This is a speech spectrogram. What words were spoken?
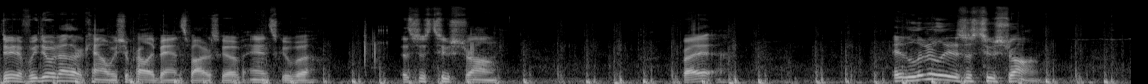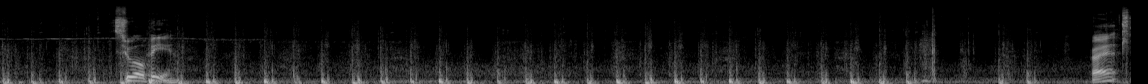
Dude, if we do another account, we should probably ban Spotter Scope and Scuba. It's just too strong. Right? It literally is just too strong. It's too OP. Right?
